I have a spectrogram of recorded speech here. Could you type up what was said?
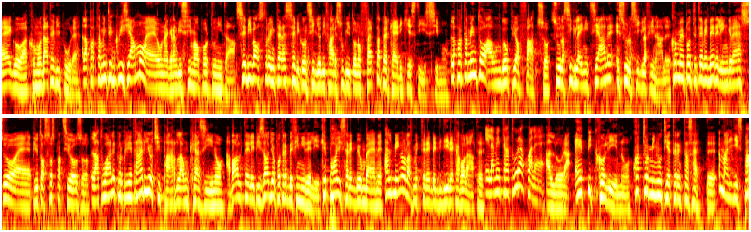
Prego, accomodatevi pure. L'appartamento in cui siamo è una grandissima opportunità. Se di vostro interesse vi consiglio di fare subito un'offerta perché è richiestissimo. L'appartamento ha un doppio affaccio, sulla sigla iniziale e sulla sigla finale. Come potete vedere l'ingresso è piuttosto spazioso. L'attuale proprietario ci parla un casino. A volte l'episodio potrebbe finire lì, che poi sarebbe un bene. Almeno la smetterebbe di dire cavolate. E la metratura qual è? Allora, è piccolino, 4 minuti e 37, ma gli spazi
